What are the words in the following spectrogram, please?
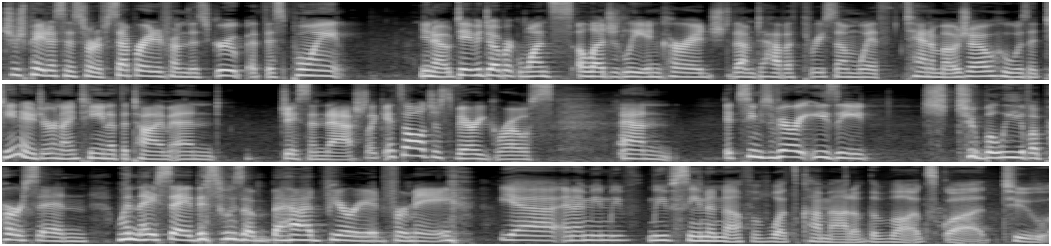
Trish Paytas has sort of separated from this group at this point. You know, David Dobrik once allegedly encouraged them to have a threesome with Tana Mongeau, who was a teenager, 19 at the time, and Jason Nash. Like, it's all just very gross. And it seems very easy to believe a person when they say, This was a bad period for me. Yeah, and I mean we've we've seen enough of what's come out of the Vlog Squad too.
